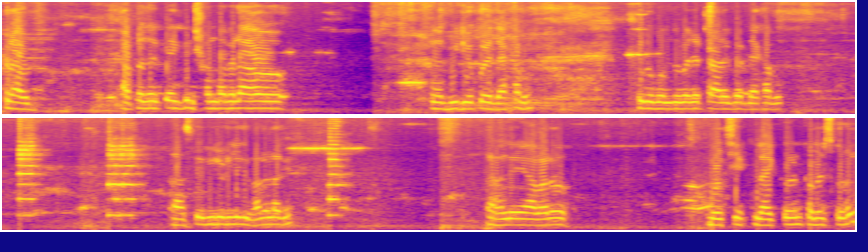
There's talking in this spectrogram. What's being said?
ক্রাউড আপনাদেরকে একদিন সন্ধ্যাবেলাও ভিডিও করে দেখাবো। পুরো বন্ধু বাজারটা আরেকবার দেখাবো। আজকের ভিডিওটি যদি ভালো লাগে, তাহলে আবারও বলছি একটু লাইক করুন কমেন্টস করুন।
